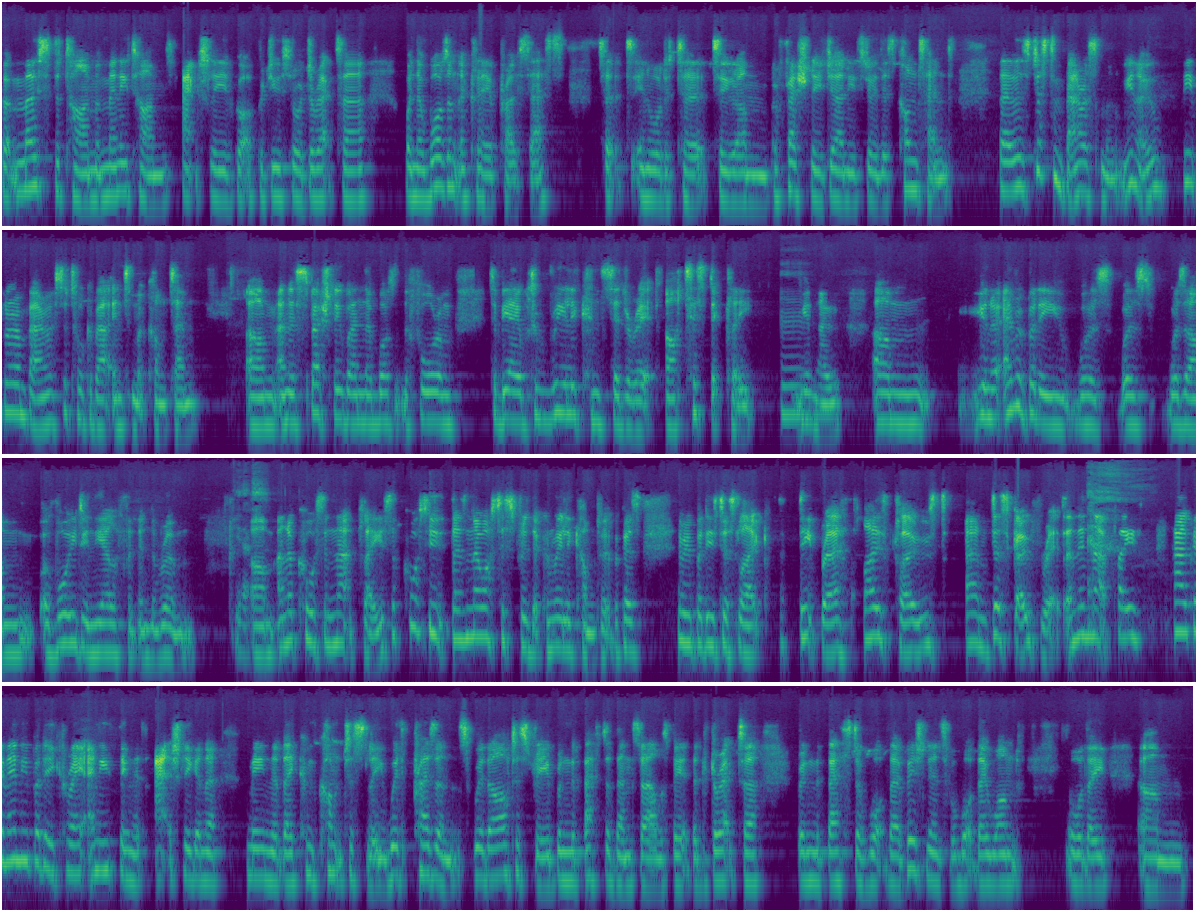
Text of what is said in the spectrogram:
But most of the time and many times actually you've got a producer or director when there wasn't a clear process to, to, in order to to um, professionally journey through this content there was just embarrassment. You know, people are embarrassed to talk about intimate content. Um, and especially when there wasn't the forum to be able to really consider it artistically, mm. you know, um, you know, everybody was was was um, avoiding the elephant in the room. Yes. Um, and of course, in that place, of course, you, there's no artistry that can really come to it because everybody's just like deep breath, eyes closed, and just go for it. And in that place, how can anybody create anything that's actually going to mean that they can consciously, with presence, with artistry, bring the best of themselves, be it the director, bring the best of what their vision is for what they want, or the um,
